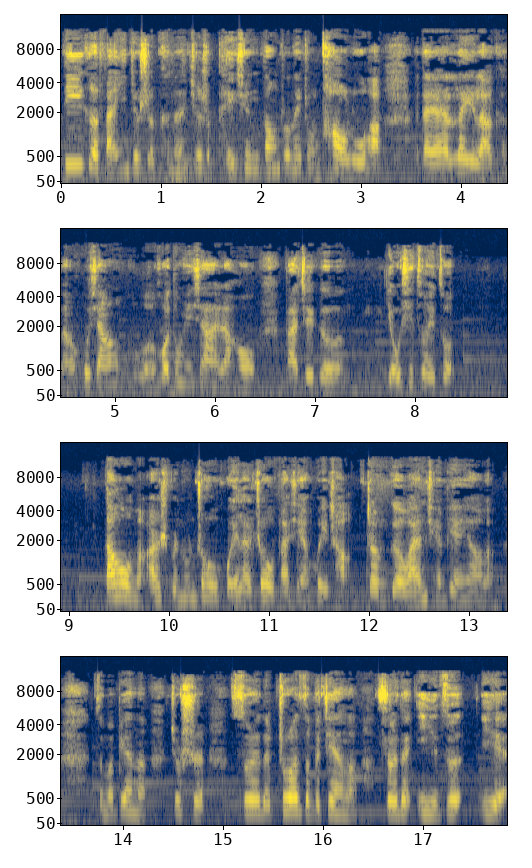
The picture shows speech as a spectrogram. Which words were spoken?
第一个反应就是可能就是培训当中的一种套路哈，大家累了可能互相活活动一下，然后把这个。游戏做一做。当我们二十分钟之后回来之后，发现会场整个完全变样了。怎么变呢？就是所有的桌子不见了，所有的椅子也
